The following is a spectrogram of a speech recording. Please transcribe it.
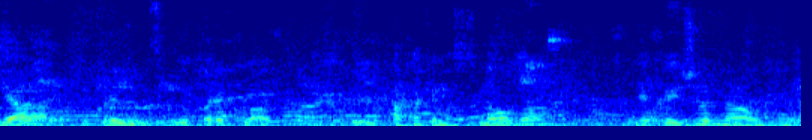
Я українською переклав. А потім основа, який журнал був.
